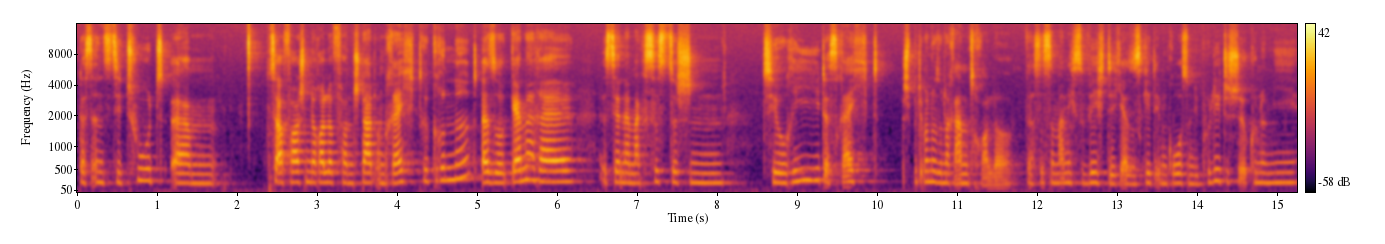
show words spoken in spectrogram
das Institut ähm, zur Erforschung der Rolle von Staat und Recht gegründet. Also generell ist ja in der marxistischen Theorie das Recht spielt immer nur so eine Randrolle. Das ist immer nicht so wichtig. Also es geht eben groß um die politische Ökonomie.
